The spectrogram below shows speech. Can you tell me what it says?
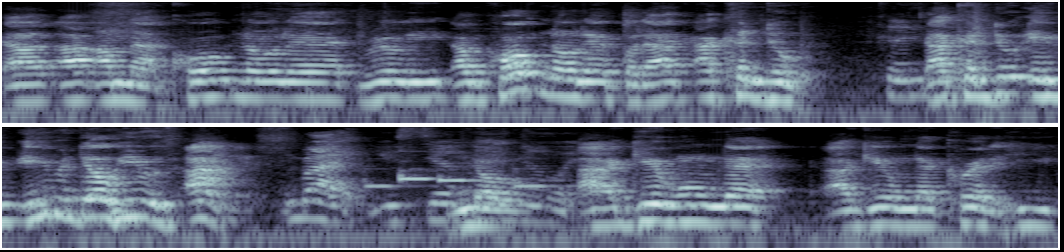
I, I I'm not quoting on that. Really, I'm quoting on that, but I, I couldn't do it. Couldn't. I couldn't do it, even though he was honest. Right. You still You couldn't know, do it. I give him that. I give him that credit. He's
